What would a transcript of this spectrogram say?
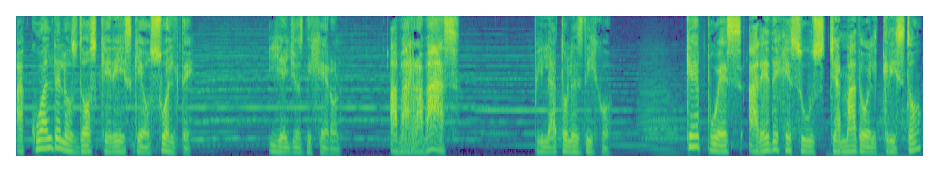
¿A cuál de los dos queréis que os suelte? Y ellos dijeron, A Barrabás. Pilato les dijo, ¿Qué pues haré de Jesús llamado el Cristo?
